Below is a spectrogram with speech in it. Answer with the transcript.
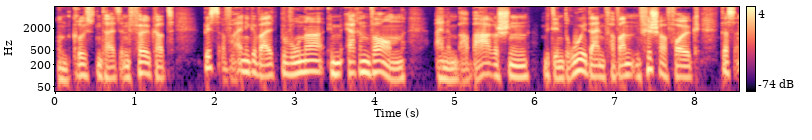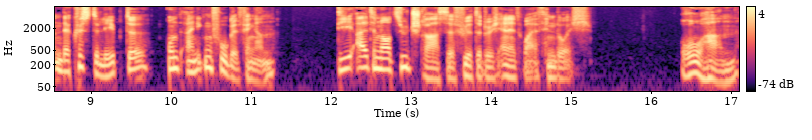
und größtenteils entvölkert, bis auf einige Waldbewohner im Ernvorn, einem barbarischen, mit den Druidein verwandten Fischervolk, das an der Küste lebte, und einigen Vogelfängern. Die alte Nord-Süd-Straße führte durch Enedwythe hindurch. Rohan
